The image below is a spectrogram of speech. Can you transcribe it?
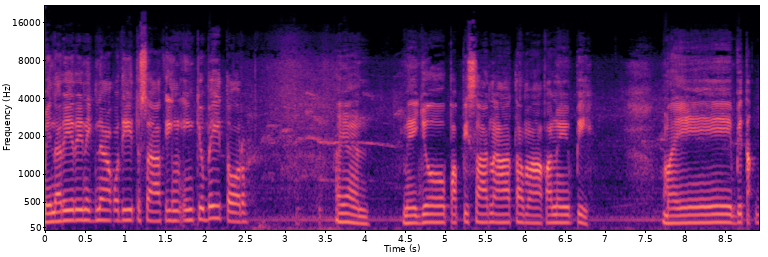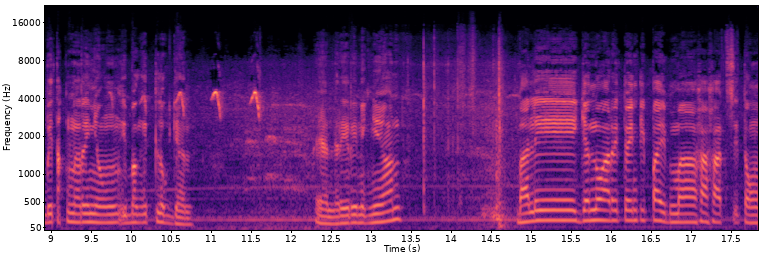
May naririnig na ako dito sa aking incubator. Ayan, medyo papisa na ata mga Kanoypi. May bitak-bitak na rin yung ibang itlog dyan. Ayan, naririnig nyo yan? Bali, January 25 mahahats itong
